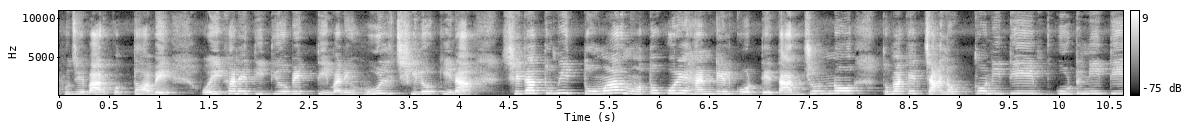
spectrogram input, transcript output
খুঁজে বার করতে হবে, ওইখানে তৃতীয় ব্যক্তি মানে হুল ছিল কি না সেটা তুমি তোমার মতো করে হ্যান্ডেল করতে, তার জন্য তোমাকে চাণক্য নীতি, কূটনীতি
